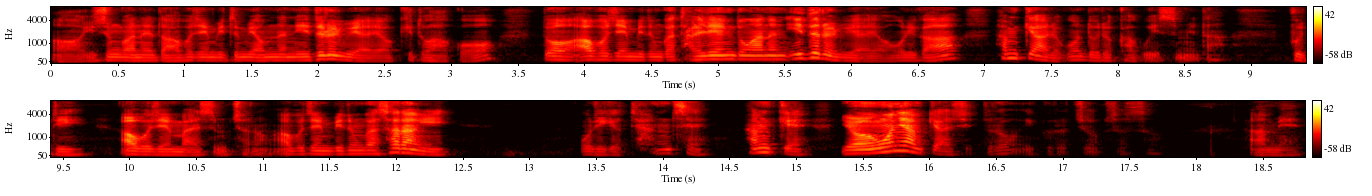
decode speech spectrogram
어, 이 순간에도 아버지의 믿음이 없는 이들을 위하여 기도하고 또 아버지의 믿음과 달리 행동하는 이들을 위하여 우리가 함께 하려고 노력하고 있습니다. 부디 아버지의 말씀처럼 아버지의 믿음과 사랑이 우리 곁에 함께 함께 영원히 함께 할 수 있도록 이끌어 주옵소서. 아멘.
